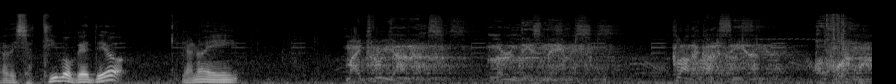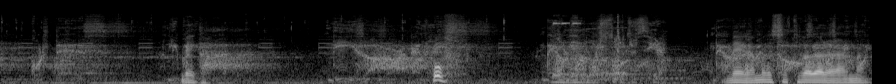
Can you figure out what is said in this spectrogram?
¿La desactivo qué, tío? Ya no hay My true Yaras learn these names. Clara Juan These are Uf. There are more soldiers here. Venga, hemos desactivado la alarma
